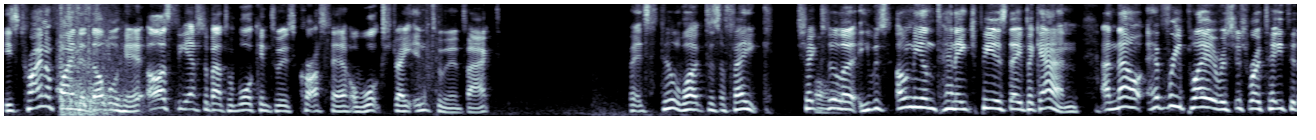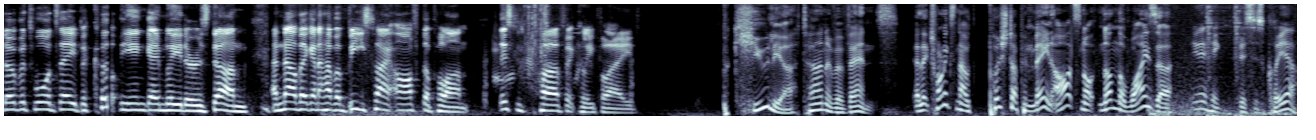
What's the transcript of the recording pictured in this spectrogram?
He's trying to find a double here. RCF's about to walk into his crosshair or walk straight into him, in fact. But it still worked as a fake. Sheikh oh. Zula, he was only on 10 HP as they began, and now every player has just rotated over towards A because the in-game leader is done, and now they're going to have a B site after plant. This is perfectly played. Peculiar turn of events. Electronics now pushed up in main. Art's not none the wiser. I think this is clear.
